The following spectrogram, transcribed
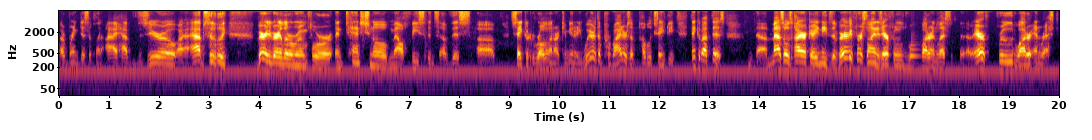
or bring discipline. I have zero, absolutely, very very little room for intentional malfeasance of this. Uh, sacred role in our community. We are the providers of public safety. Think about this uh, Maslow's hierarchy of needs. The very first line is air, food, water, and less. Uh, air, food, water, and rest.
